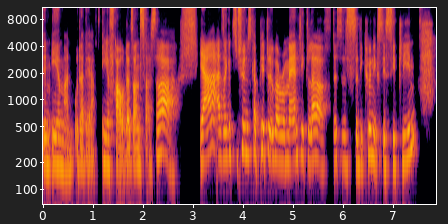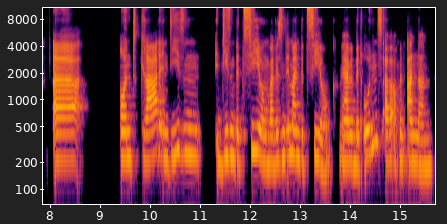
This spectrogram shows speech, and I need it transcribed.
dem Ehemann oder der Ehefrau oder sonst was. Ah, ja, also gibt es ein schönes Kapitel über Romantic Love. Das ist die Königsdisziplin. Äh, und gerade in diesen, in diesen Beziehungen, weil wir sind immer in Beziehung, ja, mit uns, aber auch mit anderen,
